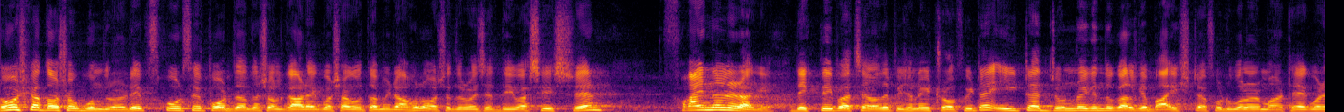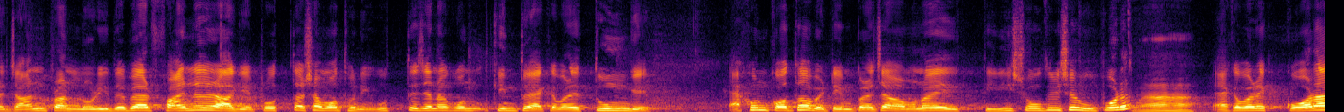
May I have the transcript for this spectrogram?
নমস্কার দর্শক বন্ধুরা রেপ স্পোর্টসের পর্দা আপনার সকলকে আরেকবার স্বাগত। আমি রাহুল আমার সাথে রয়েছে দেবাশিস সেন। ফাইনালের আগে দেখতেই পাচ্ছেন আমাদের পিছনে এই ট্রফিটা এইটার জন্যই কিন্তু কালকে বাইশটা ফুটবলের মাঠে একবারে জান প্রাণ লড়িয়ে দেবে। আর ফাইনালের আগে প্রত্যাশা মতনই উত্তেজনা কিন্তু একেবারে তুঙ্গে। এখন কত হবে টেম্পারেচার আমার মনে হয় তিরিশ চৌত্রিশের উপরে। হ্যাঁ হ্যাঁ। একেবারে কড়া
